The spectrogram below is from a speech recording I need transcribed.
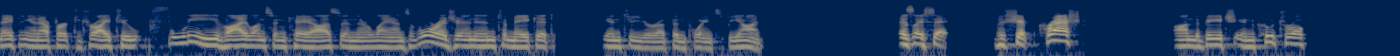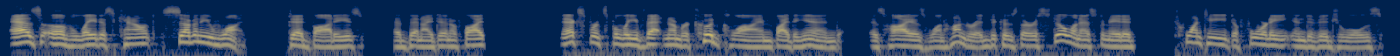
making an effort to try to flee violence and chaos in their lands of origin and to make it into Europe and points beyond. As I say, the ship crashed on the beach in Cutro. As of latest count, 71 dead bodies have been identified. Experts believe that number could climb by the end as high as 100 because there are still an estimated 20 to 40 individuals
